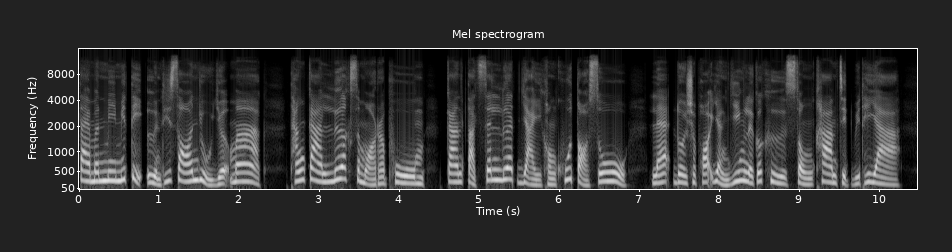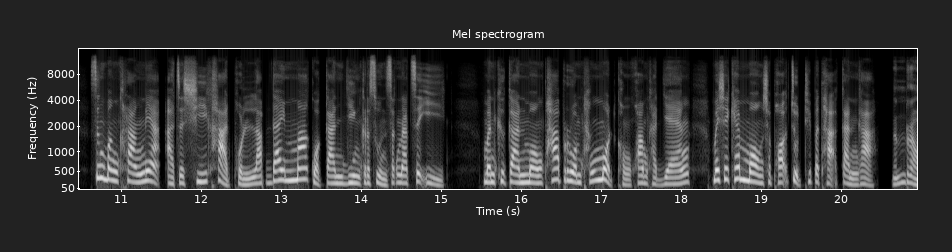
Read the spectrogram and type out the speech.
แต่มันมีมิติอื่นที่ซ้อนอยู่เยอะมาก ทั้งการเลือกสมรภูมิ การตัดเส้นเลือดใหญ่ของคู่ต่อสู้ และโดยเฉพาะอย่างยิ่งเลยก็คือ สงครามจิตวิทยา ซึ่งบางครั้งเนี่ยอาจจะชี้ขาดผลลัพธ์ได้มากกว่าการยิงกระสุนสักนัดเสียอีก มันคือการมองภาพรวมทั้งหมดของความขัดแย้ง ไม่ใช่แค่มองเฉพาะจุดที่ปะทะกันค่ะ งั้นเรา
